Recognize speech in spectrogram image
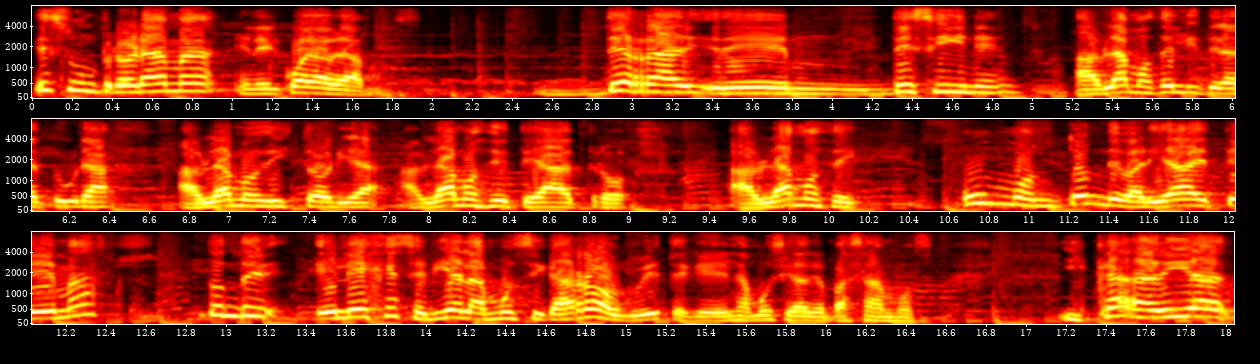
Es un programa en el cual hablamos de, radio, de, cine, hablamos de literatura, hablamos de historia, hablamos de teatro, hablamos de un montón de variedad de temas donde el eje sería la música rock, ¿viste? Que es la música que pasamos. Y cada día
